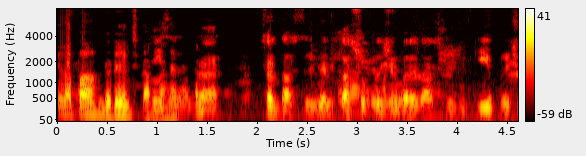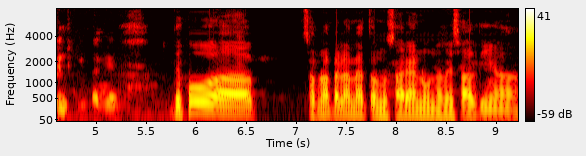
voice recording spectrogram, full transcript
ਫਿਰ ਆਪਾਂ ਡਿਟੇਲ ਚ ਕਰ ਲਾਂਗੇ। ਸਰ ਦੱਸ ਦਿਓ ਜੀ ਕਾਸ ਆਪਰੇਸ਼ਨ ਬਾਰੇ ਦੱਸ ਦਿਓ ਜੀ ਕੀ ਆਪਰੇਸ਼ਨ ਕੀਤਾ ਗਿਆ ਜੀ? ਦੇਖੋ ਅਹ, ਸਭ ਤੋਂ ਪਹਿਲਾਂ ਮੈਂ ਤੁਹਾਨੂੰ ਸਾਰਿਆਂ ਨੂੰ ਨਵੇਂ ਸਾਲ ਦੀਆਂ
